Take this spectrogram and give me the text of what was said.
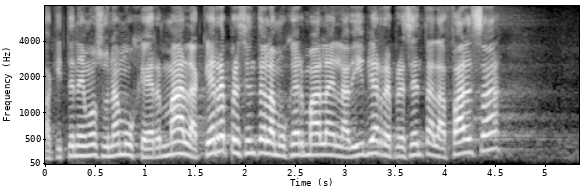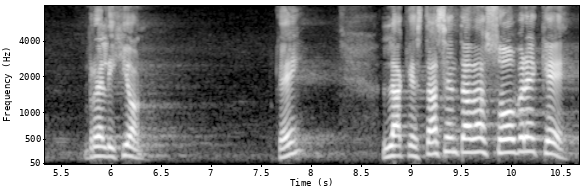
aquí tenemos una mujer mala. ¿Qué representa la mujer mala en la Biblia? Representa la falsa religión. ¿Ok? La que está sentada sobre qué?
